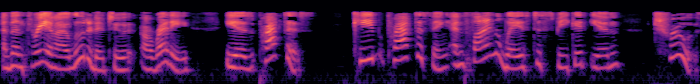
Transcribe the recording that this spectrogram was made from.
And then three, and I alluded it to it already, is practice. Keep practicing and find the ways to speak it in truth.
